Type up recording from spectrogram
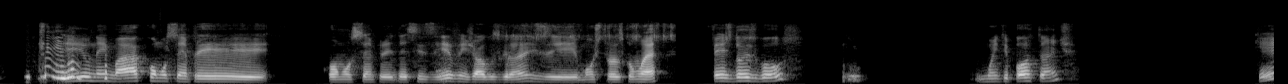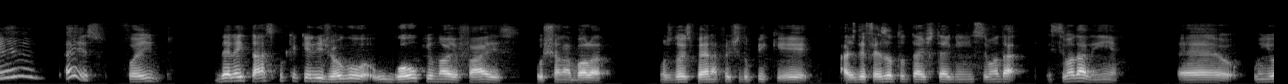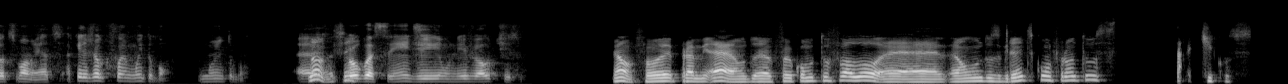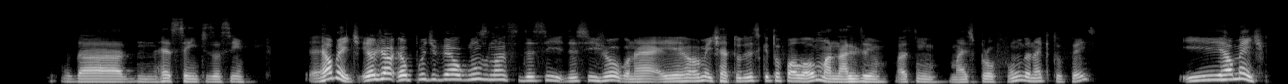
E o Neymar, como sempre, como sempre decisivo em jogos grandes e monstruoso como é, fez dois gols, muito importante. Que é isso. Foi deleitasse porque aquele jogo, o gol que o Neuer faz, puxando a bola com os dois pés na frente do Piquet, as defesas do Ter em cima da, em cima da linha, é, em outros momentos. Aquele jogo foi muito bom, muito bom. É Não, um jogo assim de um nível altíssimo. Não, foi para mim, é, é, foi como tu falou, é, é um dos grandes confrontos táticos da recentes assim. É, realmente, eu já eu pude ver alguns lances desse, desse jogo, né? E realmente é tudo isso que tu falou, uma análise assim mais profunda, né, que tu fez. E realmente,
